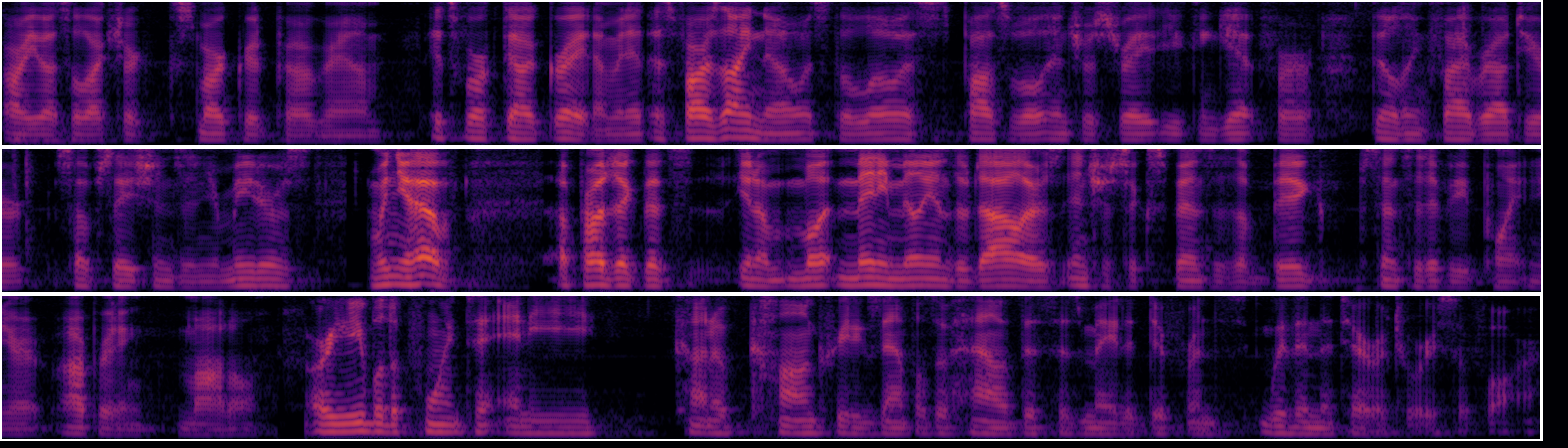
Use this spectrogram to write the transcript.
rus electric smart grid program. It's worked out great. I mean as far as i know it's the lowest possible interest rate you can get for building fiber out to your substations and your meters. When you have a project that's you know many millions of dollars interest expense is a big sensitivity point in your operating model. Are you able to point to any kind of concrete examples of how this has made a difference within the territory so far?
